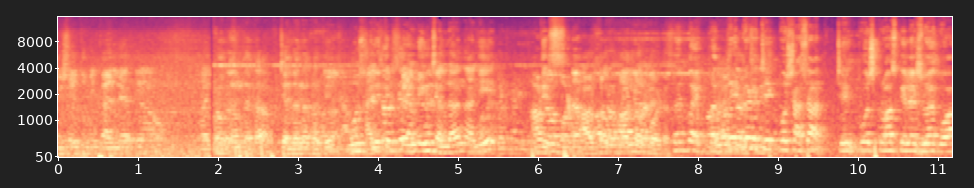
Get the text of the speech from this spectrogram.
विषय तुम्ही काढले ते जाता चलना खातीर आनी ते पेंडींग चलन आनी border. Out of out of border पळय प्रत्येक कडेन चेक पोस्ट आसात चेक पोस्ट क्रॉस केल्या शिवाय गोवा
